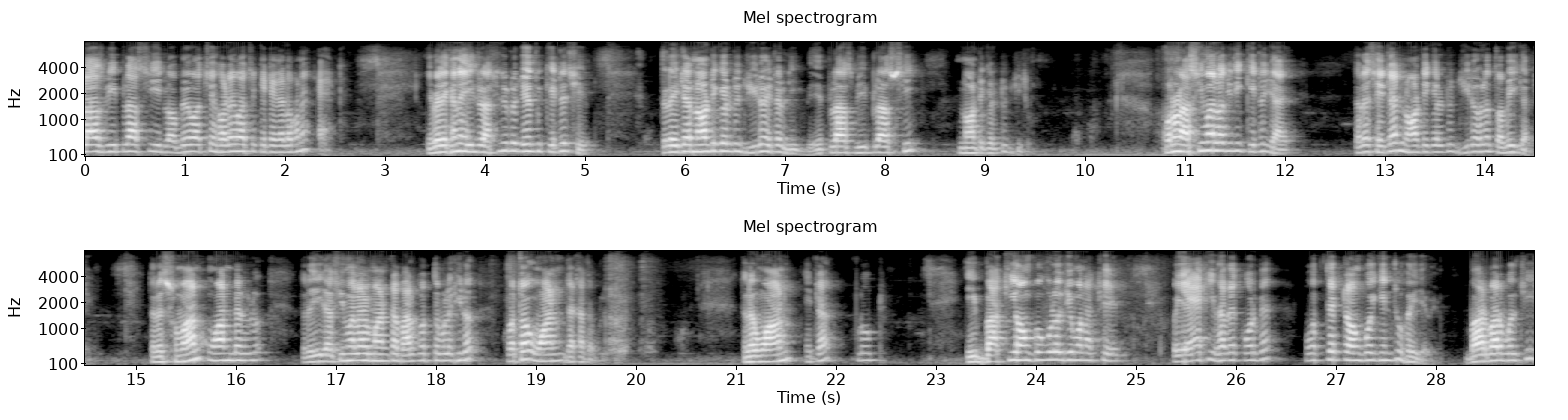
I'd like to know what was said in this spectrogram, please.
plus B plus C লবেও আছে, হরেও আছে, কেটে গেল মানে এক। এবার এখানে এই রাশি দুটো যেহেতু কেটেছে, তাহলে এটা নট ইকাল টু জিরো এটা লিখবে A plus B plus C not equal two zero কোনো রাশিমালা যদি কেটে যায়, তাহলে সেটা নট ইকুয়াল টু জিরো হলে তবেই কাটে। তাহলে সমান ওয়ান বেরোলো তাহলে এই রাশিমালার মানটা বার করতে বলেছিল কত ওয়ান দেখাতে বলেছিল। তাহলে ওয়ান এটা প্রুভড এই বাকি অঙ্কগুলো যেমন আছে, ওই একইভাবে করবে, প্রত্যেকটা অঙ্কই কিন্তু হয়ে যাবে। বারবার বলছি,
